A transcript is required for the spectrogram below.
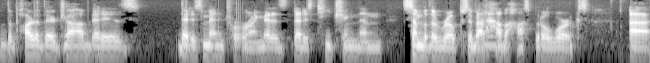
the part of their job that is that is mentoring, that is that is teaching them some of the ropes about how the hospital works, uh,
